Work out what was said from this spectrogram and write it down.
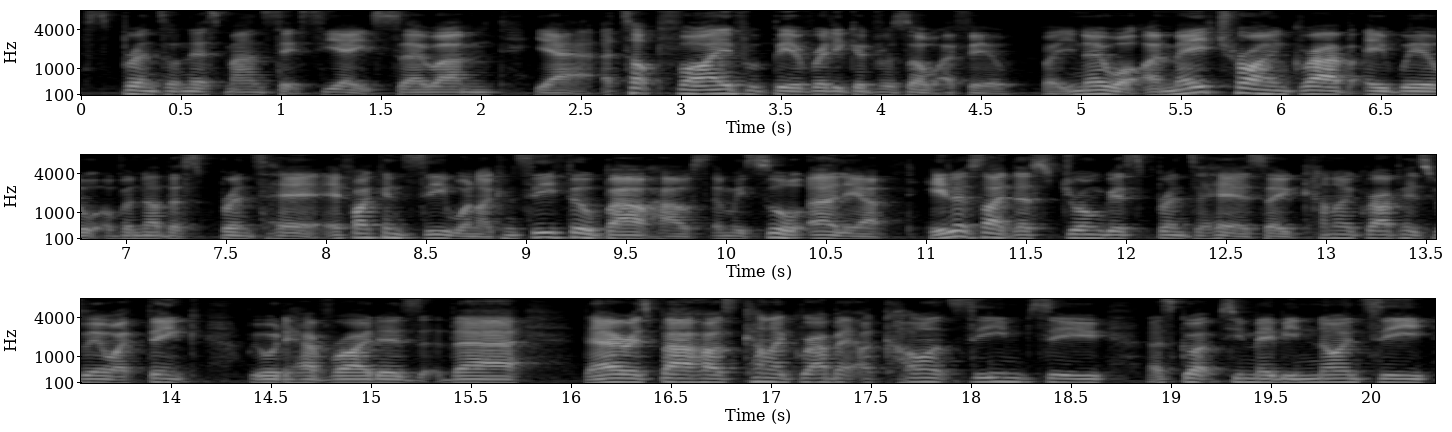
sprints on this man, 68. So, um, yeah, a top five would be a really good result, I feel. But you know what? I may try and grab a wheel of another sprinter here. If I can see one, I can see Phil Bauhaus, and we saw earlier, he looks like the strongest sprinter here. So can I grab his wheel? I think we already have riders there. There is Bauhaus. Can I grab it? I can't seem to. Let's go up to maybe 90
